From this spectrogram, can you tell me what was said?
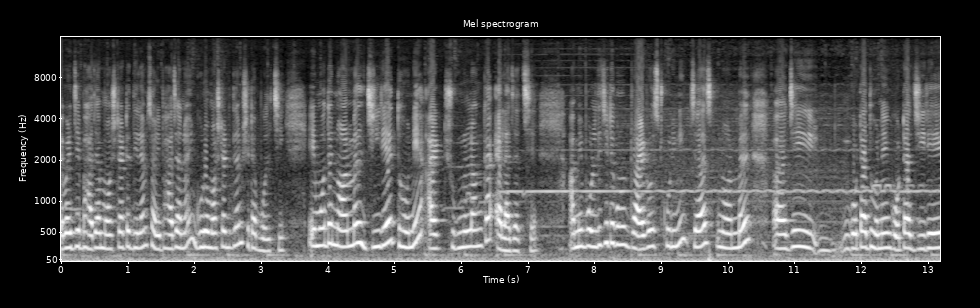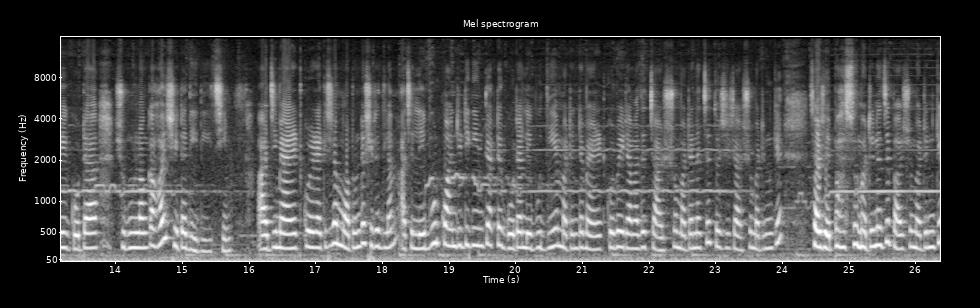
এবার যে ভাজা মশলাটা দিলাম সরি ভাজা নয়, গুঁড়ো মশলাটা দিলাম, সেটা বলছি। এর মধ্যে নর্মাল জিরে, ধনে আর শুকনো লঙ্কা এলাচ আছে। আমি বলে দিচ্ছি এটা কোনো ড্রাই রোস্ট করিনি জাস্ট নর্মাল যে গোটা ধনে, গোটা জিরে, গোটা শুকনো লঙ্কা হয়, সেটা দিয়ে দিয়েছি। আর যে ম্যারিনেট করে রেখেছিলাম মটনটা, সেটা দিলাম। আচ্ছা লেবুর কোয়ান্টিটি কিন্তু একটা গোটা লেবু দিয়ে মাটনটা ম্যারিনেট করবে, এটা আমাদের চারশো মাটন আছে, তো সেই চারশো মাটনকে সরি সরি পাঁচশো মাটন আছে, পাঁচশো মাটনকে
